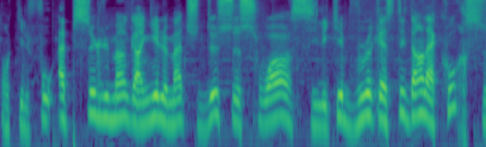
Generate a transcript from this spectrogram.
Donc il faut absolument gagner le match de ce soir si l'équipe veut rester dans la course.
